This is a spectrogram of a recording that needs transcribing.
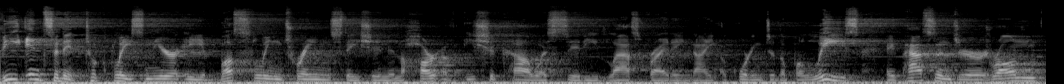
The incident took place near a bustling train station in the heart of Ishikawa City last Friday night. According to the police, a passenger drawn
